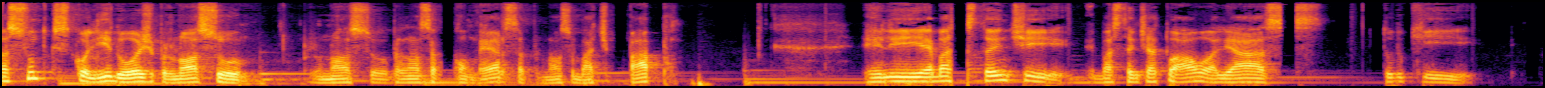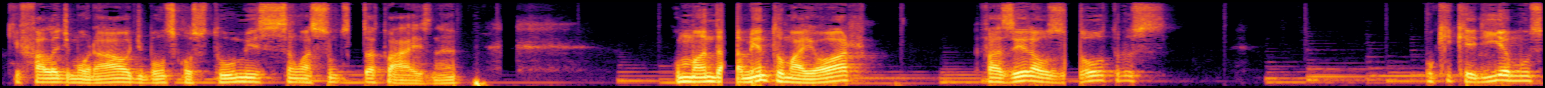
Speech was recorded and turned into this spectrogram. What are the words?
assunto que escolhido hoje para o nosso, para nosso, para nossa conversa, para o nosso bate-papo, ele é bastante, é bastante atual. Aliás, tudo que que fala de moral, de bons costumes, são assuntos atuais, né? O mandamento maior, fazer aos outros o que queríamos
